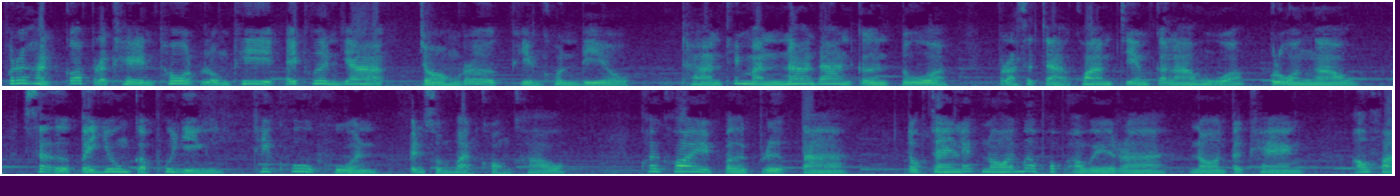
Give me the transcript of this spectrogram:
พฤหัสก็ประเคนโทษลงที่ไอ้เพื่อนยากจองเลิกเพียงคนเดียว ฐานที่มันหน้าด้านเกินตัว ปราศจากความเจียมกะลาหัว กลัวเงาเสอะไปยุ่งกับผู้หญิงที่คู่ควรเป็นสมบัติของเขา ค่อยๆ เปิดเปลือกตา ตกใจเล็กน้อยเมื่อพบอเวรา นอนตะแคง เอาฝ่า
